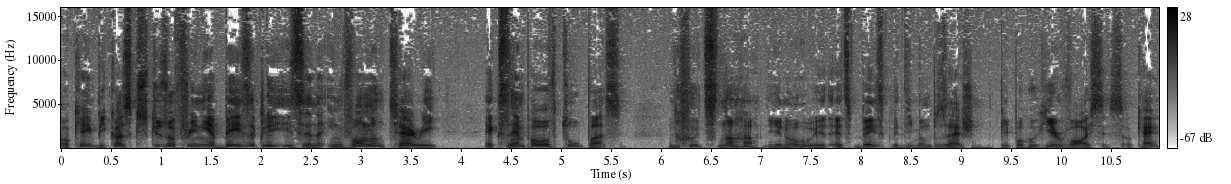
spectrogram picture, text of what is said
okay because schizophrenia basically is an involuntary example of tulpas no it's not you know it, it's basically demon possession people who hear voices okay?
